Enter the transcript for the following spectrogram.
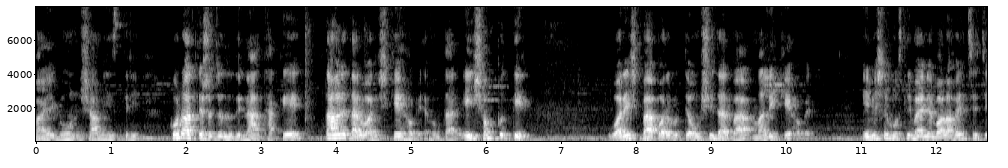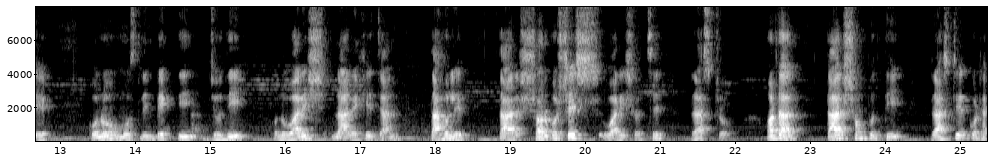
ভাই, বোন, স্বামী, স্ত্রী কোনো আত্মীয় স্বজন যদি না থাকে, তাহলে তার ওয়ারিশ কে হবে? এবং তার এই সম্পত্তির ওয়ারিশ বা পরবর্তী অংশীদার বা মালিক কে হবেন এই বিষয়ে মুসলিম আইনে বলা হয়েছে যে, কোনো মুসলিম ব্যক্তি যদি কোনো ওয়ারিশ না রেখে যান, তাহলে তার সর্বশেষ ওয়ারিশ হচ্ছে রাষ্ট্র। অর্থাৎ তার সম্পত্তি রাষ্ট্রের কোঠা,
